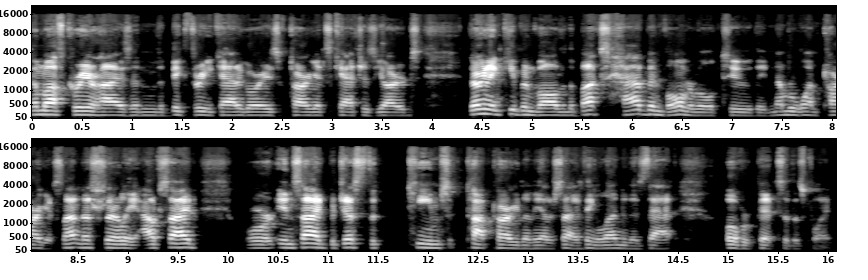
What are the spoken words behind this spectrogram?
coming off career highs in the big three categories of targets, catches, yards they're going to keep involved. And the Bucks have been vulnerable to the number one targets, not necessarily outside or inside, but just the team's top target on the other side. I think London is that over Pitts at this point.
